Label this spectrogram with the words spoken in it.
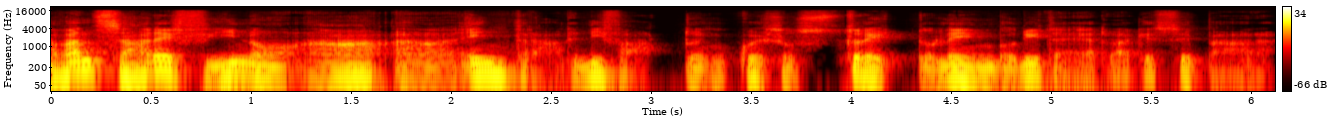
avanzare fino a, a, entrare di fatto in questo stretto lembo di terra che separa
